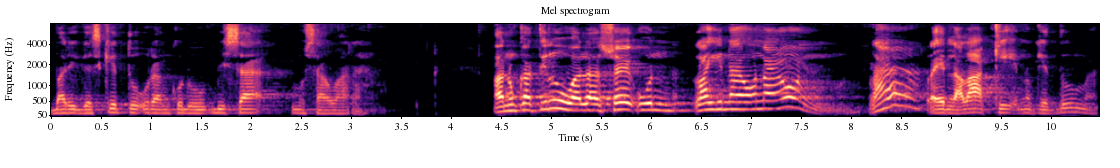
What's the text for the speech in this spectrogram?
Bari geus kitu urang kudu bisa musyawarah anu katilu wala syai'un lain naon-naon. Lah lain lalaki nu kitu mah.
